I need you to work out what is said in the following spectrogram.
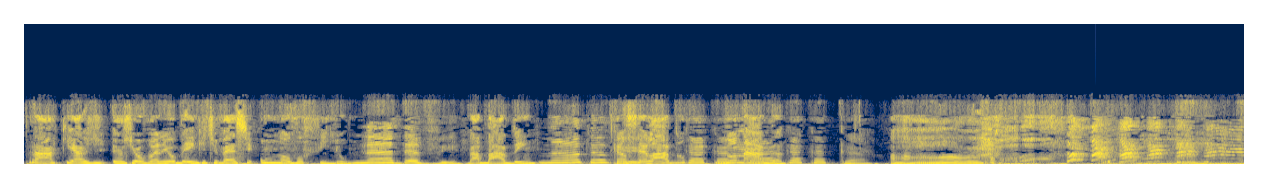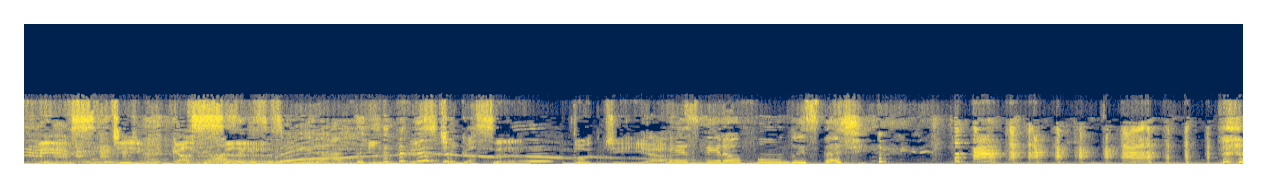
pra que a, a Giovanna Eubank tivesse um novo filho. Nada a ver. Babado, hein? Nada a ver. Cancelado do nada. KKK. Ah, Investigação. Nossa, que suspirado. Investigação do dia. Respirou fundo, estagiário.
